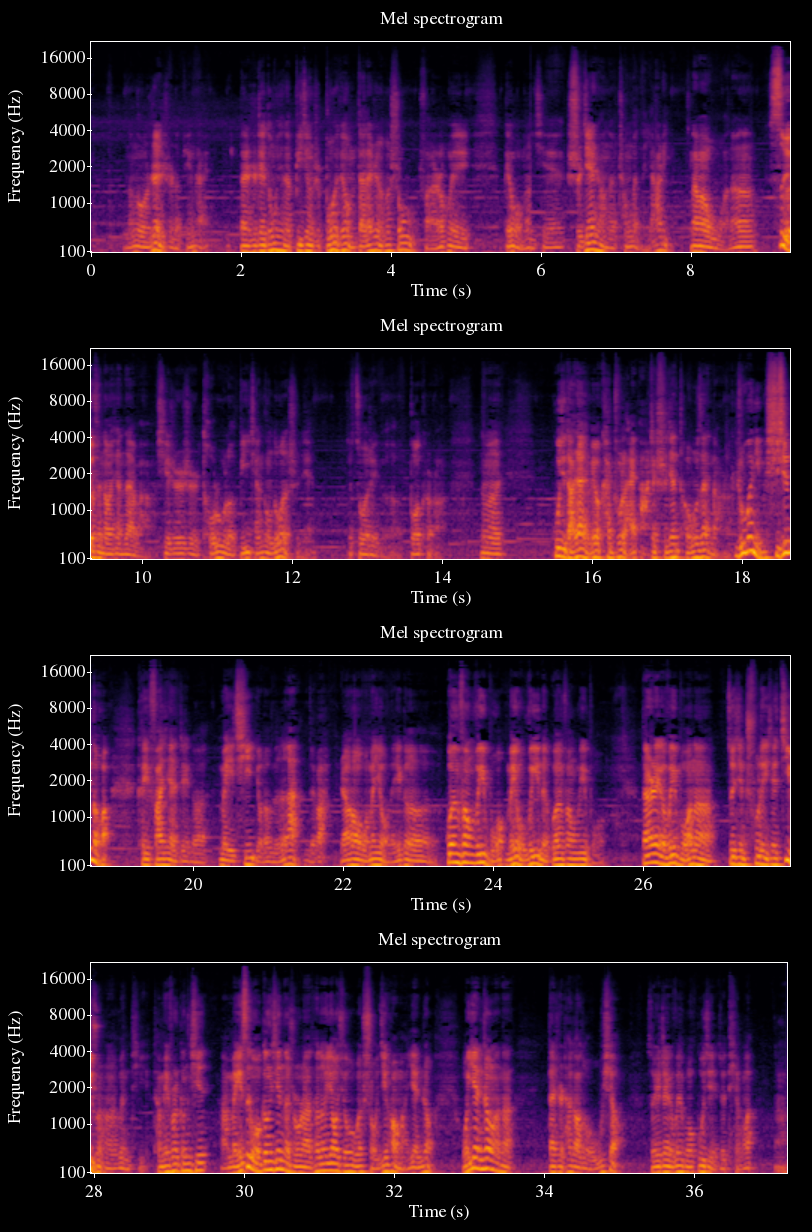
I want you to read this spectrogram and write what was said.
能够认识的平台。但是这东西呢，毕竟是不会给我们带来任何收入，反而会给我们一些时间上的成本的压力。那么我呢，四月份到现在吧，其实是投入了比以前更多的时间，就做这个播客啊。那么估计大家也没有看出来啊，这时间投入在哪儿了。如果你们细心的话，可以发现这个每期有了文案，对吧？然后我们有了一个官方微博，没有微的官方微博。但是这个微博呢，最近出了一些技术上的问题，它没法更新啊。每一次我更新的时候呢，它都要求我手机号码验证，我验证了呢，但是它告诉我无效，所以这个微博估计也就停了啊。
